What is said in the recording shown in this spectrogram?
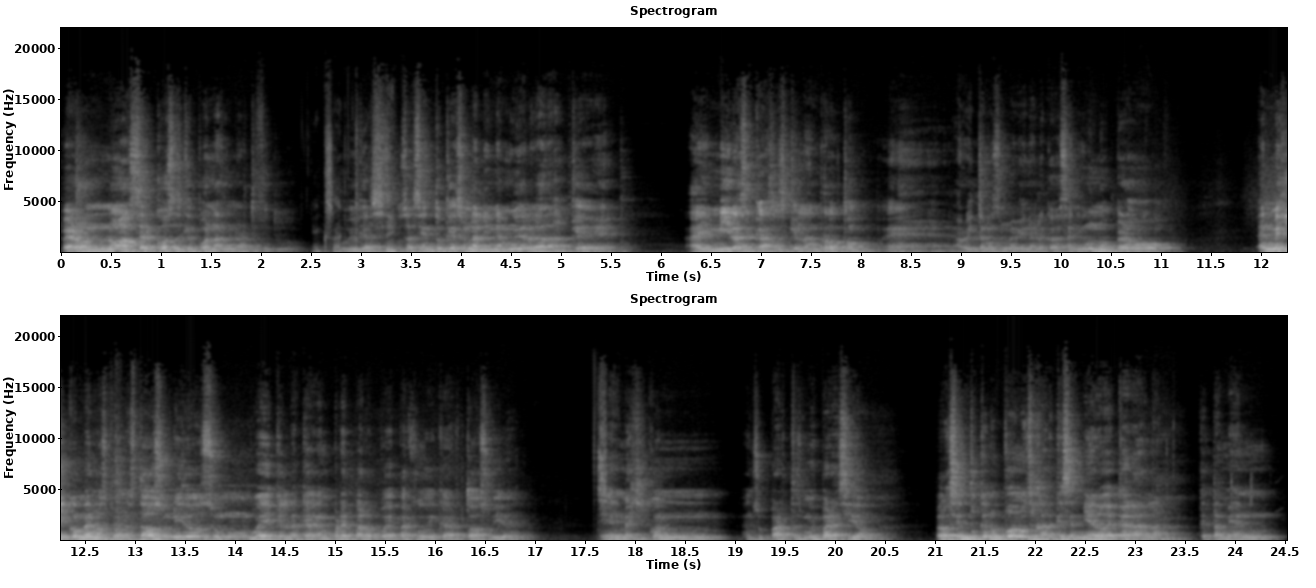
pero no hacer cosas que puedan arruinar tu futuro. Exacto. Sí. O sea, siento que es una línea muy delgada que hay miles de casos que la han roto. Eh, ahorita no se me viene a la cabeza ni uno, pero en México menos, pero en Estados Unidos un güey que la caga en prepa lo puede perjudicar toda su vida. Y en México en, en su parte es muy parecido. Pero siento que no podemos dejar que ese miedo de cagarla, que también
